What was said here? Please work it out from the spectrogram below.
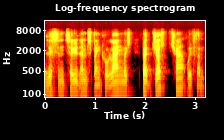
Listen to them, sprinkle language, but just chat with them.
